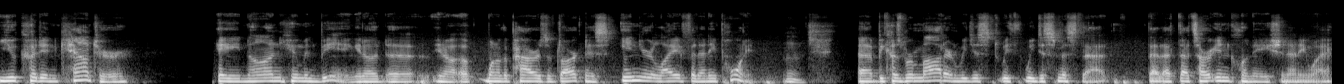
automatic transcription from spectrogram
you could encounter a non-human being, you know, uh, you know, uh, one of the powers of darkness in your life at any point. Mm. Uh, because we're modern, we just we we dismiss that. That, that that's our inclination anyway.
